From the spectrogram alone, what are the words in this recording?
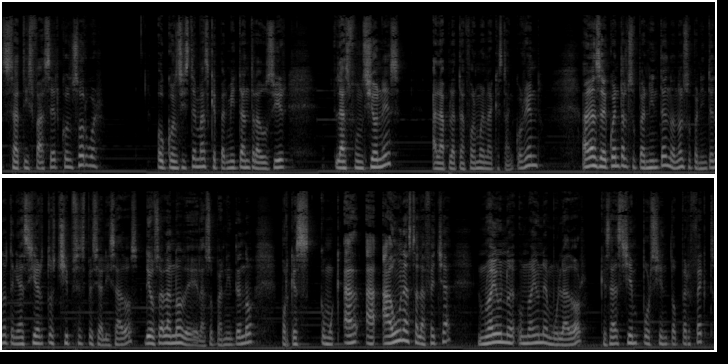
satisfacer con software o con sistemas que permitan traducir las funciones a la plataforma en la que están corriendo. Háganse de cuenta el Super Nintendo, ¿no? El Super Nintendo tenía ciertos chips especializados. Digo, hablando de la Super Nintendo porque es como que aún hasta la fecha no hay, un, no hay un emulador que sea 100% perfecto.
